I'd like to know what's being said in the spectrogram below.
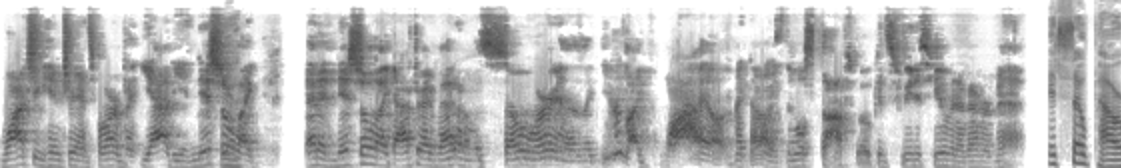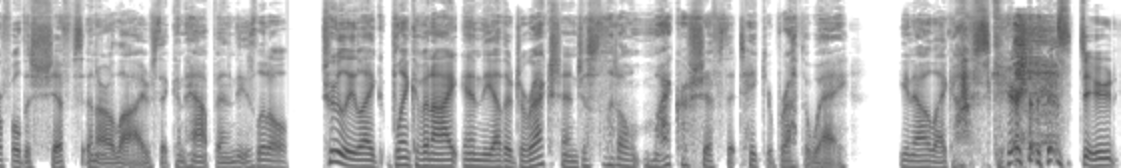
watching him transform, but yeah, the initial, yeah. like, that initial, like after I met him, I was so worried. I was like, "You're like wild." But no, he's the most soft-spoken, sweetest human I've ever met. It's so powerful the shifts in our lives that can happen. These little, truly like blink of an eye in the other direction, just little micro shifts that take your breath away. You know, like I'm scared of this dude.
